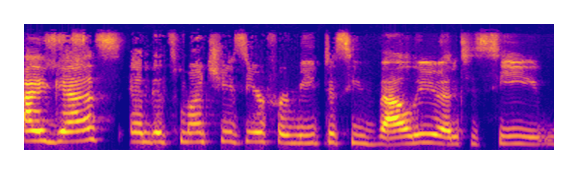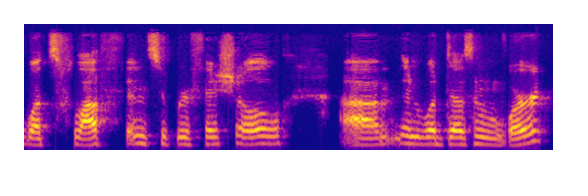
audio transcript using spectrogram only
I guess. And it's much easier for me to see value and to see what's fluff and superficial um, and what doesn't work.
